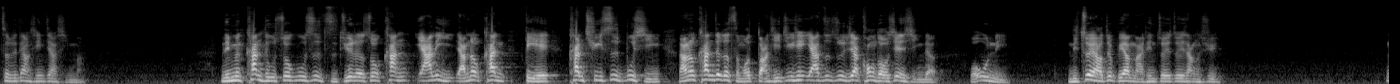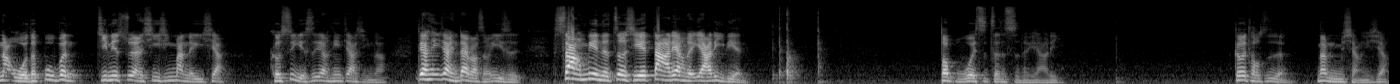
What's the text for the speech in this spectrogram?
这不是量性价型吗？你们看图说故事，只觉得说看压力，然后看跌，看趋势不行，然后看这个什么短期均线压制住价空头线型的。我问你，你最好就不要哪天追追上去。那我的部分今天虽然星星慢了一下，可是也是量性价行的。量性价行代表什么意思？上面的这些大量的压力点都不会是真实的压力。各位投资人，那你们想一下，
